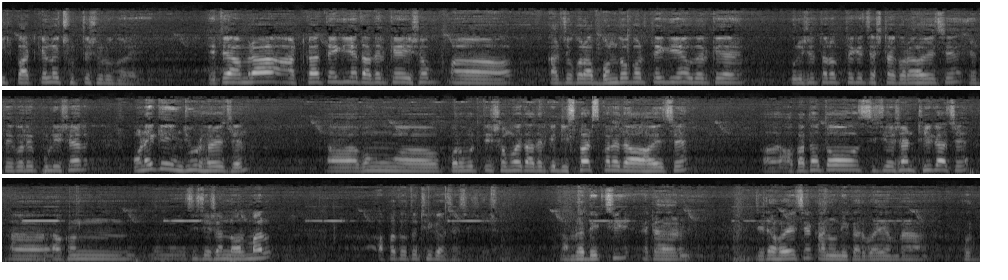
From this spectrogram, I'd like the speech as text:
ইট পাটকেলও ছুটতে শুরু করে। এতে আমরা আটকাতে গিয়ে তাদেরকে এইসব কার্যকলাপ বন্ধ করতে গিয়ে ওদেরকে পুলিশের তরফ থেকে চেষ্টা করা হয়েছে। এতে করে পুলিশের অনেকে ইনজুর হয়েছেন। এবং পরবর্তী সময় তাদেরকে ডিসপার্স করে দেওয়া হয়েছে। আপাতত সিচুয়েশান ঠিক আছে। এখন সিচুয়েশান নর্মাল আপাতত ঠিক আছে সিচুয়েশান আমরা দেখছি এটা যেটা হয়েছে, কানুনি কারবাই আমরা করব।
